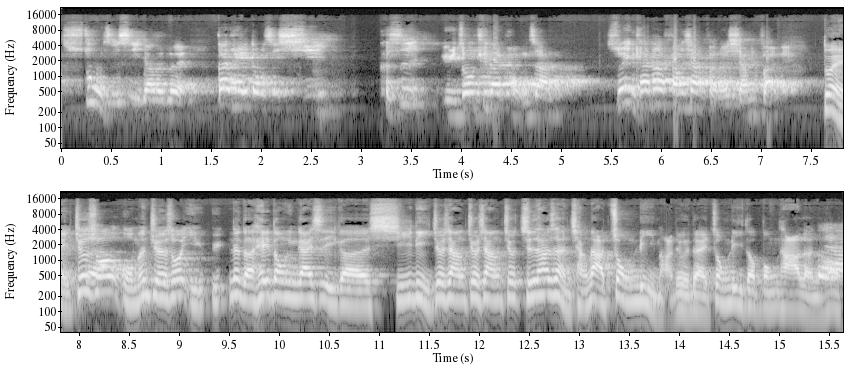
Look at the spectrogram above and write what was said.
数值是一样，对不对？但黑洞是吸，可是宇宙却在膨胀。所以你看，它的方向反而相反诶。对，就是说，我们觉得说，宇那个黑洞应该是一个吸力，就像就像就其实它是很强大的重力嘛，对不对？重力都崩塌了，然后、啊、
